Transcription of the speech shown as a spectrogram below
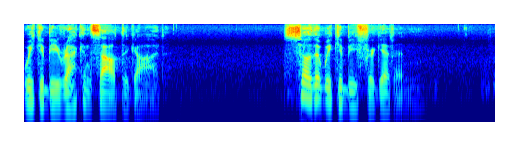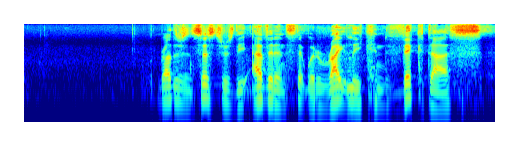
we could be reconciled to God, so that we could be forgiven. Brothers and sisters, the evidence that would rightly convict us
